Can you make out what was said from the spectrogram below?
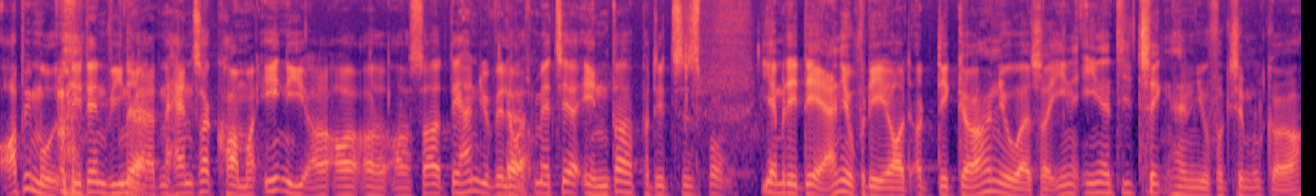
op imod. Det er den vinverden, ja. han så kommer ind i, og, og, og, og så det er han jo vel ja. også med til at ændre på det tidspunkt. Jamen det, det er han jo, fordi, og, og det gør han jo, altså en, en af de ting, han jo for eksempel gør,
